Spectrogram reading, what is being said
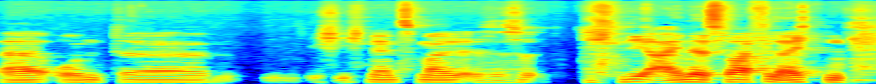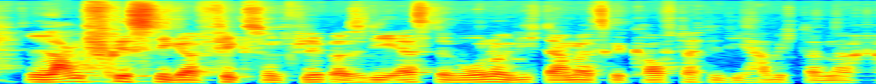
Äh, und äh, ich, ich nenne es mal, also die eine, es war vielleicht ein langfristiger Fix und Flip. Also die erste Wohnung, die ich damals gekauft hatte, die habe ich dann nach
